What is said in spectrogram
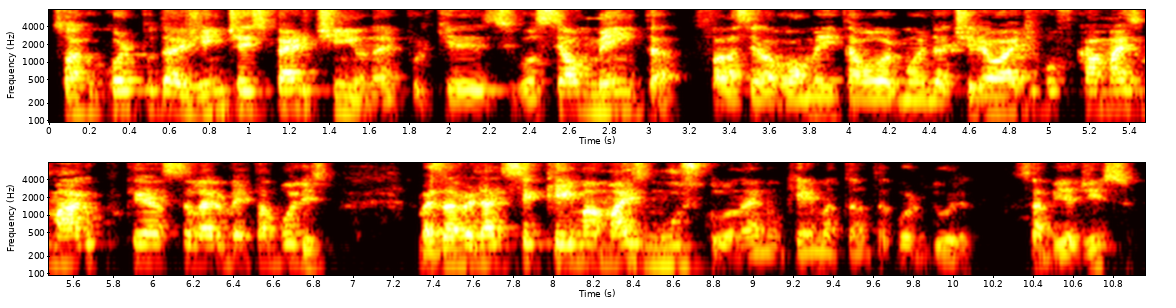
Só que o corpo da gente é espertinho, né? Porque se você aumenta, fala assim, eu vou aumentar o hormônio da tireoide, vou ficar mais magro porque acelera o metabolismo. Mas na verdade você queima mais músculo, né? Não queima tanta gordura. Sabia disso?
